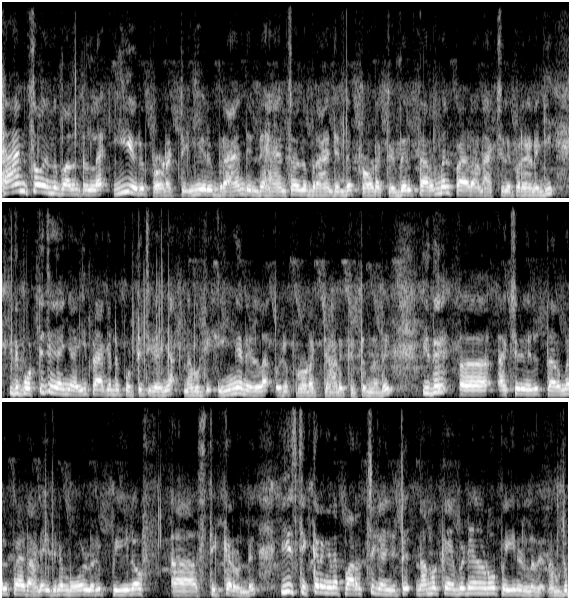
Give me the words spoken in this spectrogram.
ഹാൻസോ എന്ന് പറഞ്ഞിട്ടുള്ള ഈ ഒരു പ്രോഡക്റ്റ് ഈ ഒരു ബ്രാൻഡിന്റെ ഹാൻസോ എന്ന ബ്രാൻഡിന്റെ പ്രോഡക്റ്റ് ഇതൊരു തെർമൽ പാഡാണ് ആക്ച്വലി പറയുകയാണെങ്കിൽ. ഇത് പൊട്ടിച്ച് കഴിഞ്ഞാൽ ഈ പാക്കറ്റ് പൊട്ടിച്ച് കഴിഞ്ഞാൽ നമുക്ക് ഇങ്ങനെയുള്ള ഒരു പ്രോഡക്റ്റാണ് കിട്ടുന്നത്. ഇത് ആക്ച്വലി ഒരു തെർമൽ പാഡാണ് ഇതിന്റെ മുകളിലൊരു പീൽ ഓഫ് സ്റ്റിക്കറുണ്ട് ഈ സ്റ്റിക്കർ ഇങ്ങനെ പറിച്ച് കഴിഞ്ഞിട്ട് നമുക്ക് എവിടെയാണോ പെയിൻ ഉള്ളത് നമുക്ക്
